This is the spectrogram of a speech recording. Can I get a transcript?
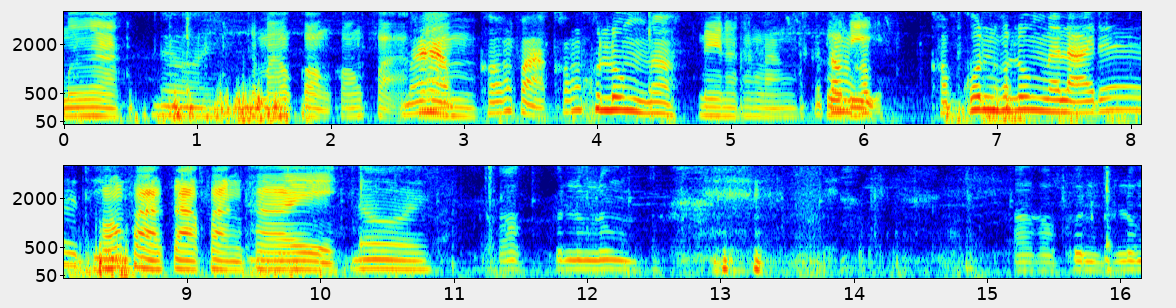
เมื่อโดย จะมาเอากล่องของฝากมาหาของฝากของคุณลุงเนาะ เมนะทางหลังก็ต้องเพื่ขอบดีขอบคุณคุณลุงหลาย ๆ เด้อที่ของฝากจากฝั่งไทย โดย ขอบคุณลุงลุง ขอขอบคุณลุง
